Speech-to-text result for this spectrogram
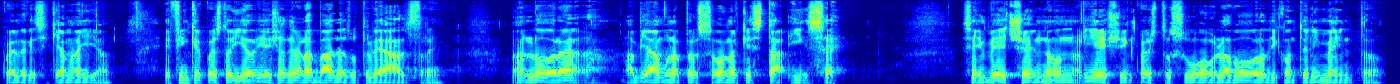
quella che si chiama io, e finché questo io riesce a tirare a bada tutte le altre, allora abbiamo una persona che sta in sé. Se invece non riesce in questo suo lavoro di contenimento,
